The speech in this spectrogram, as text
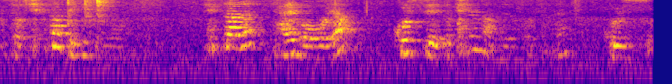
그렇죠. 식사 되게 중요해요. 식사는 잘 먹어야 골수에서 피를 만드는 거잖아요. 골수.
